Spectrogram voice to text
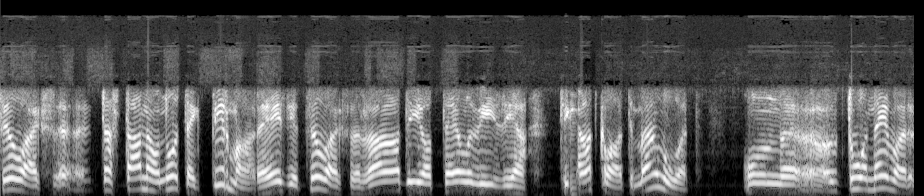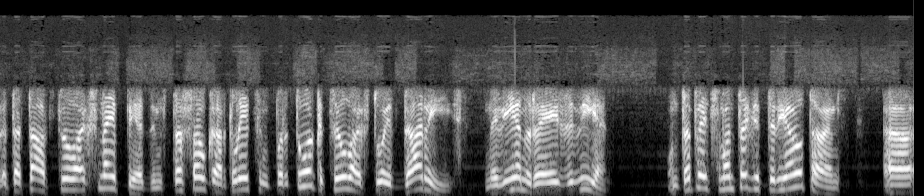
cilvēks, eh, tas tā nav noteikti pirmā reize, ja cilvēks var rādio, televīzijā tik atklāti melot. Un uh, to nevar, tad tāds cilvēks nepiedzims. Tas savukārt liecina par to, ka cilvēks to ir darījis nevienu reizi vien. Un tāpēc man tagad ir jautājums, uh,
